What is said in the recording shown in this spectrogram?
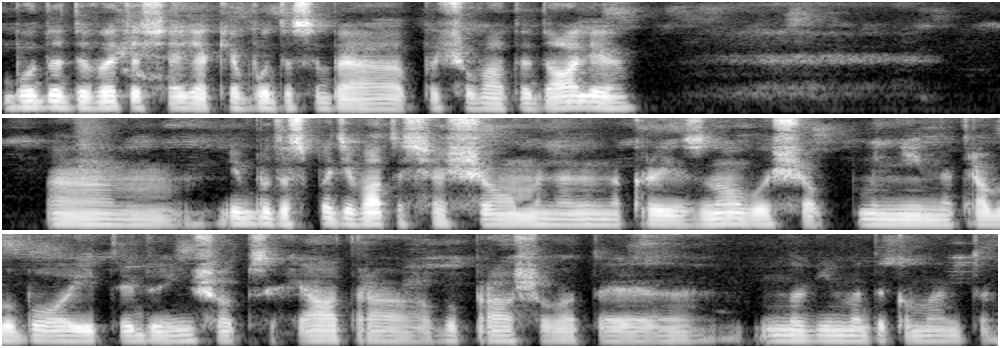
буду дивитися, як я буду себе почувати далі. Ем, і буду сподіватися, що мене не накриє знову, щоб мені не треба було йти до іншого психіатра, випрашувати нові медикаменти.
